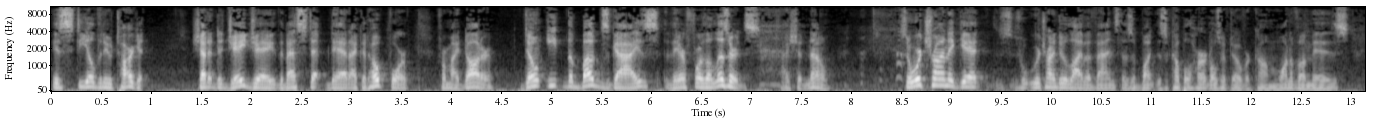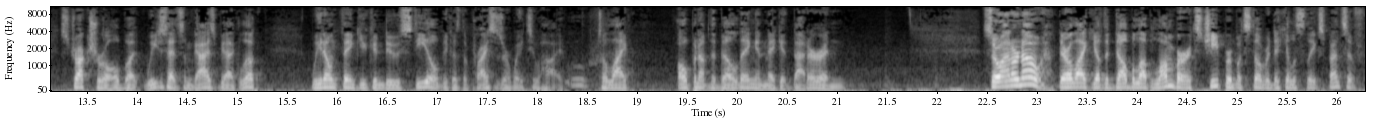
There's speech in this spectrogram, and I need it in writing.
Is steel the new target? Shout out to JJ, the best stepdad I could hope for for my daughter. Don't eat the bugs, guys. They're for the lizards. I should know. So we're trying to get, we're trying to do live events. There's a bunch, there's a couple hurdles we have to overcome. One of them is structural, but we just had some guys be like, look, we don't think you can do steel because the prices are way too high to like open up the building and make it better. And so I don't know. They're like, you have to double up lumber. It's cheaper, but still ridiculously expensive.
